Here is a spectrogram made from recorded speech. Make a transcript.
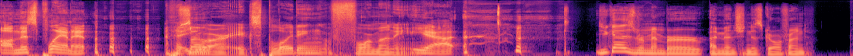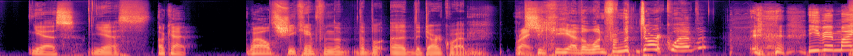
on this planet. That So- you are exploiting for money. yeah. you guys remember I mentioned his girlfriend? Yes. Yes. Okay. Well, She came from the the uh, the dark web. Right. She- yeah, the one from the dark web. Even my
